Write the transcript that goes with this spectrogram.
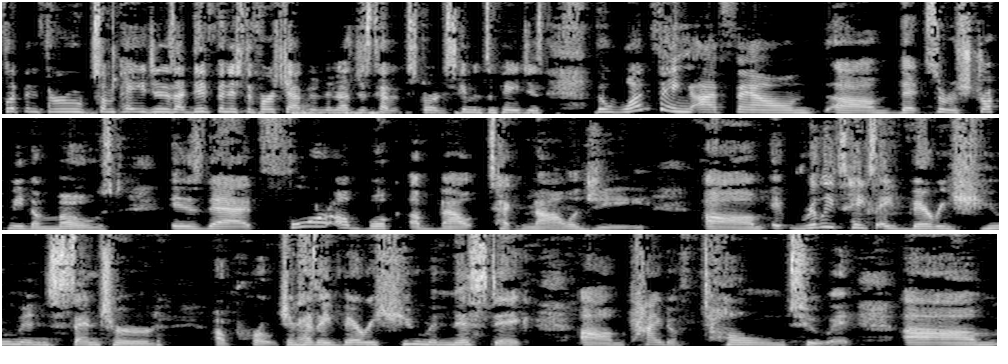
flipping through some pages. I did finish the first chapter and then I just kind of started skimming some pages. The one thing I found, um, that sort of struck me the most is that for a book about technology, um, it really takes a very human centered approach and has a very humanistic um, kind of tone to it. Um,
